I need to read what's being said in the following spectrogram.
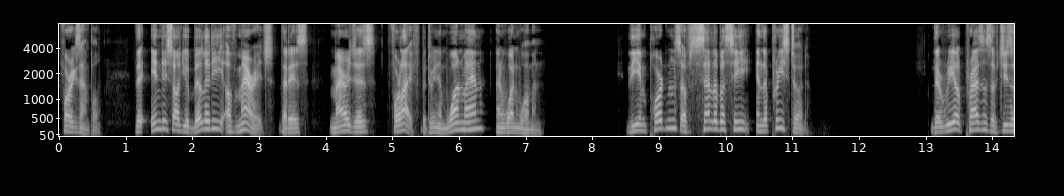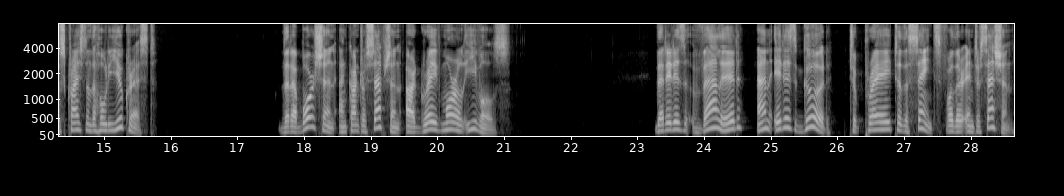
For example, the indissolubility of marriage, that is, marriages for life between one man and one woman, the importance of celibacy in the priesthood, the real presence of Jesus Christ in the Holy Eucharist, that abortion and contraception are grave moral evils, that it is valid and it is good to pray to the saints for their intercession,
